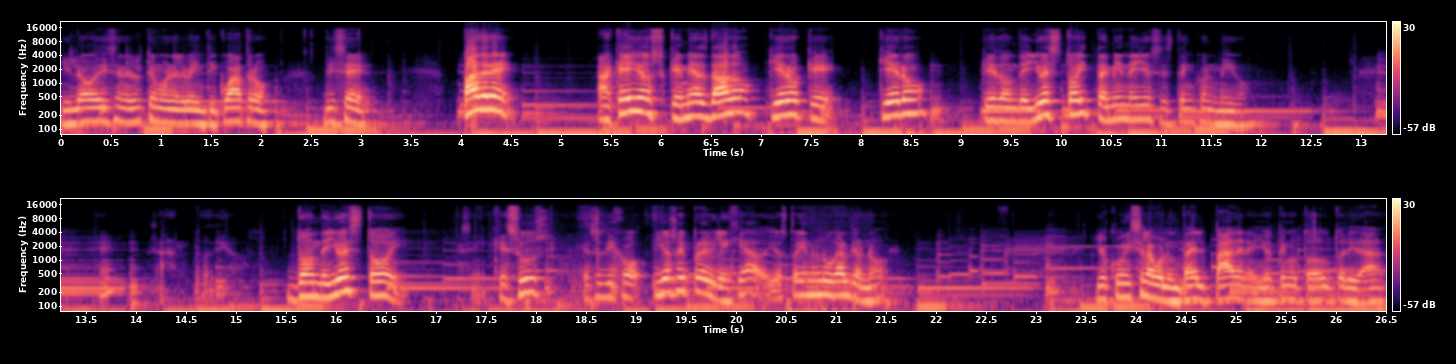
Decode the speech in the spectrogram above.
Y luego dice en el último, en el 24, dice, Padre, aquellos que me has dado, quiero que, quiero que donde yo estoy, también ellos estén conmigo. ¿Eh? Santo Dios. Donde yo estoy, Jesús, Jesús dijo, yo soy privilegiado, yo estoy en un lugar de honor. Yo hice la voluntad del Padre, yo tengo toda autoridad.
